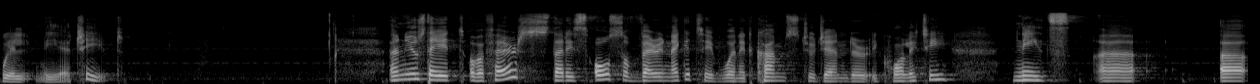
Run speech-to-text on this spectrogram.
will be achieved. A new state of affairs that is also very negative when it comes to gender equality needs uh, a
